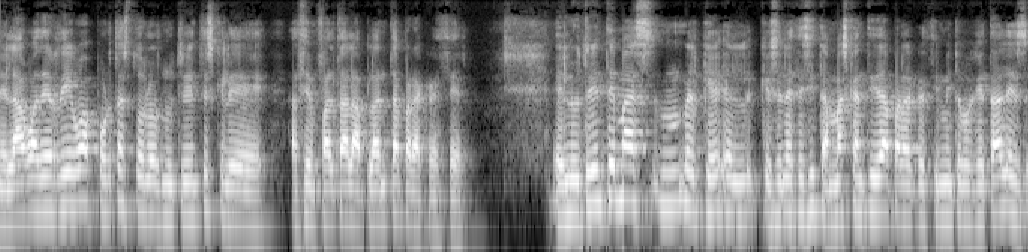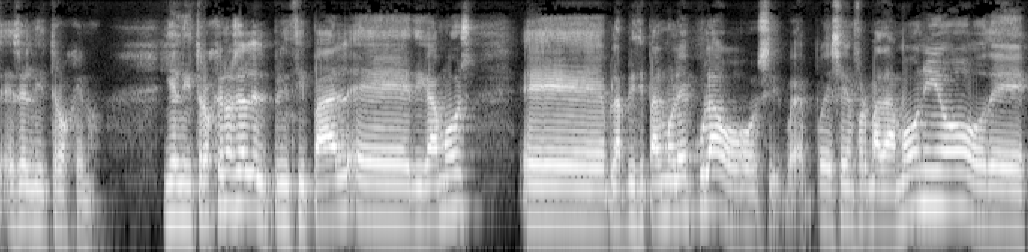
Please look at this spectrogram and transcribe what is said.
el agua de riego aportas todos los nutrientes que le hacen falta a la planta para crecer. El nutriente más, el que, se necesita más cantidad para el crecimiento vegetal es, el nitrógeno. Y el nitrógeno es el, principal, eh, digamos, eh, la principal molécula, o puede ser en forma de amonio o de,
